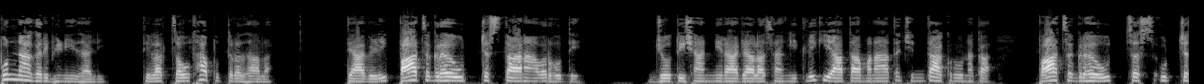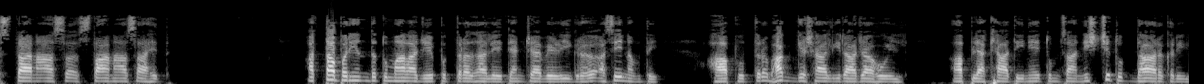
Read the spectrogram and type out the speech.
पुन्हा गर्भिणी झाली. तिला चौथा पुत्र झाला. त्यावेळी पाच ग्रह उच्च स्थानावर होते. ज्योतिषांनी राजाला सांगितले की आता मनात चिंता करू नका. पाच ग्रह उच्च उच्च स्थानास स्थानास आहेत. आतापर्यंत तुम्हाला जे पुत्र झाले त्यांच्या वेळी ग्रह असे नव्हते. हा पुत्र भाग्यशाली राजा होईल. आपल्या ख्यातीने तुमचा निश्चित उद्धार करील.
